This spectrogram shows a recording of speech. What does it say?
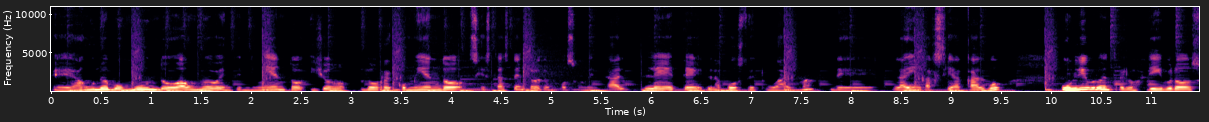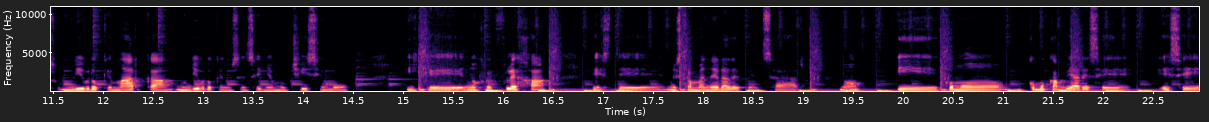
eh, a un nuevo mundo, a un nuevo entendimiento. Y yo lo recomiendo, si estás dentro de un pozo mental, léete La voz de tu alma, de Laín García Calvo. Un libro entre los libros, un libro que marca, un libro que nos enseña muchísimo y que nos refleja este, nuestra manera de pensar, ¿no? Y cómo, cómo cambiar ese, ese,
